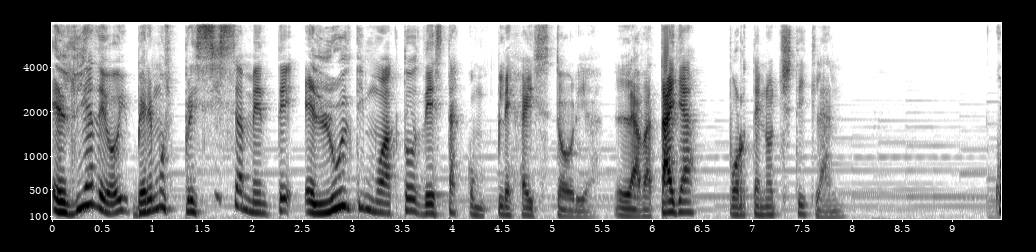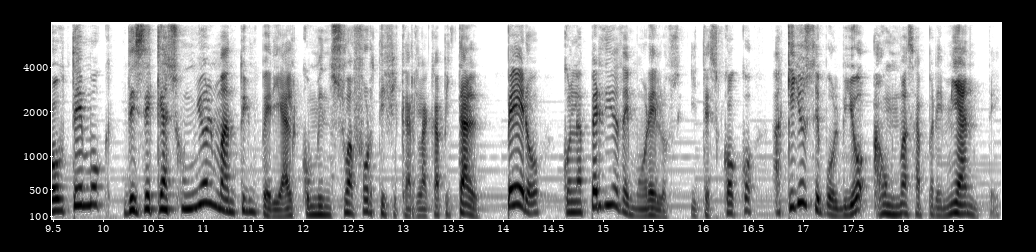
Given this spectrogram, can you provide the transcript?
El día de hoy veremos precisamente el último acto de esta compleja historia, la batalla por Tenochtitlán. Cuauhtémoc, desde que asumió el manto imperial, comenzó a fortificar la capital, pero con la pérdida de Morelos y Texcoco, aquello se volvió aún más apremiante.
